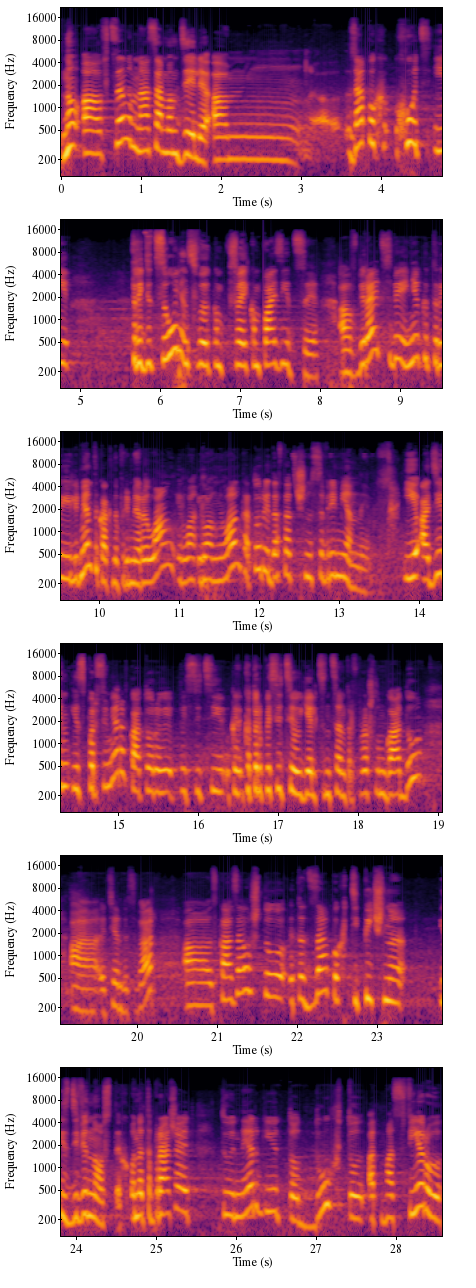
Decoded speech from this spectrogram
Ну, а в целом, на самом деле, запах хоть и традиционен в своей, в своей композиции, а вбирает в себя и некоторые элементы, как, например, Илан, Илан, Илан которые достаточно современные. И один из парфюмеров, который посетил, который посетил Ельцин-центр в прошлом году, Этьен де Свар, сказал, что этот запах типично из 90-х. Он отображает ту энергию, тот дух, ту атмосферу,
